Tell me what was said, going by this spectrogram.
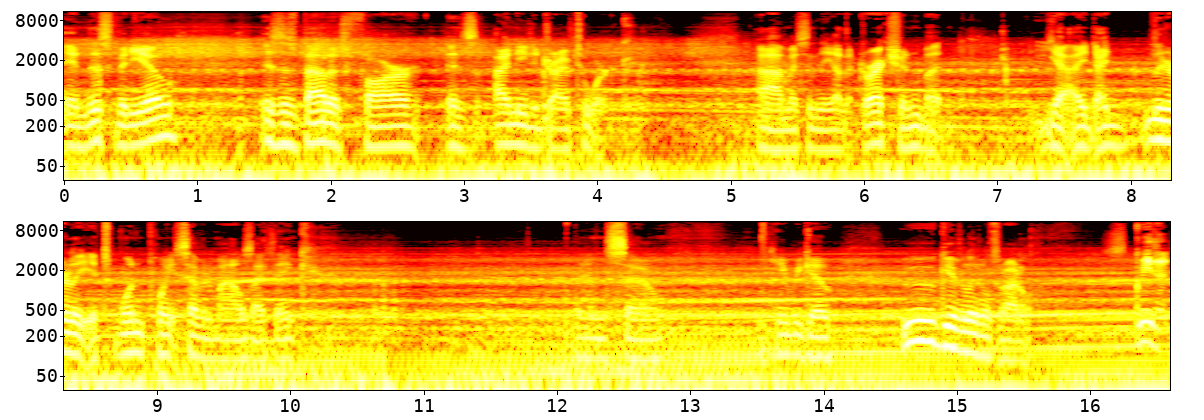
in this video is about as far as I need to drive to work. Um, it's in the other direction, but yeah, I, I literally it's 1.7 miles, I think. And so here we go. Ooh, give a little throttle. Squeeze it.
